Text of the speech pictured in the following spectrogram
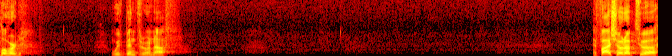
Lord, we've been through enough. If I showed up to a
